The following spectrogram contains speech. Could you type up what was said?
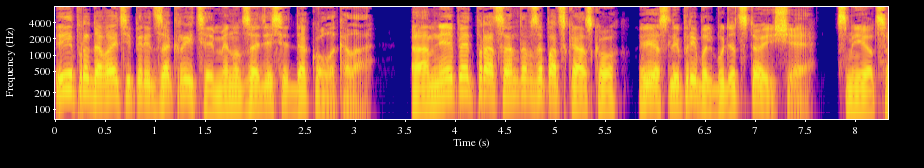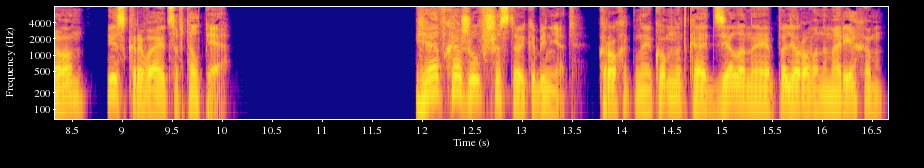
И продавайте перед закрытием минут за десять до колокола. А мне пять процентов за подсказку, если прибыль будет стоящая. Смеется он и скрывается в толпе. Я вхожу в шестой кабинет. Крохотная комнатка, отделанная полированным орехом,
